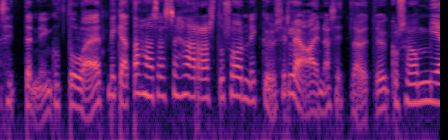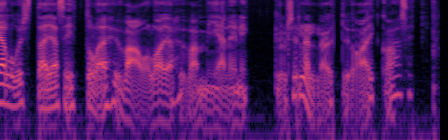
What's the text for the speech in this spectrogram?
sitten niin kuin tulee, että mikä tahansa se harrastus on, niin kyllä sille aina sitten löytyy, kun se on mieluista ja siitä tulee hyvä olo ja hyvä mieli, niin kyllä sille löytyy aikaa sitten.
